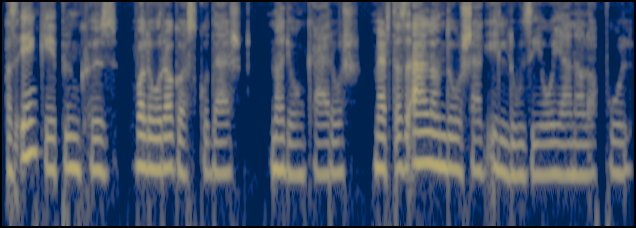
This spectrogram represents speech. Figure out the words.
Az én képünkhöz való ragaszkodás nagyon káros, mert az állandóság illúzióján alapul.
